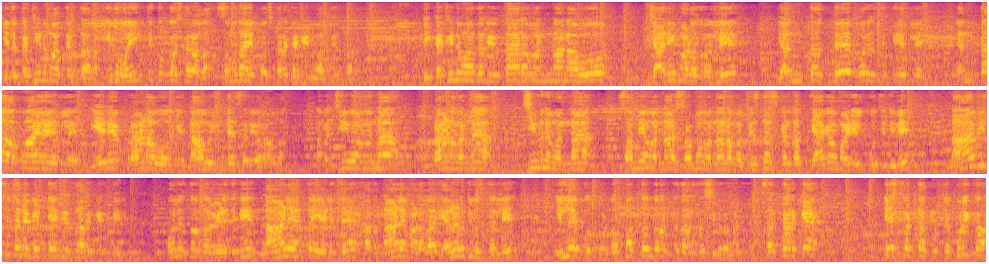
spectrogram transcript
ಇದು ಕಠಿಣವಾದ ನಿರ್ಧಾರ. ಇದು ವೈಯಕ್ತಿಕಕ್ಕೋಸ್ಕರ ಅಲ್ಲ ಸಮುದಾಯಕ್ಕೋಸ್ಕರ ಕಠಿಣವಾದ ನಿರ್ಧಾರ. ಈ ಕಠಿಣವಾದ ನಿರ್ಧಾರವನ್ನ ನಾವು ಜಾರಿ ಮಾಡೋದ್ರಲ್ಲಿ ಎಂಥದ್ದೇ ಪರಿಸ್ಥಿತಿ ಇರಲಿ ಎಂತ ಅಪಾಯ ಇರಲಿ ಏನೇ ಪ್ರಾಣ ಹೋಗಿ ನಾವು ಹಿಂದೆ ಸರಿಯೋರಲ್ಲ. ನಮ್ಮ ಜೀವವನ್ನ ಪ್ರಾಣವನ್ನ ಜೀವನವನ್ನ ಸಮಯವನ್ನ ಶ್ರಮವನ್ನ ನಮ್ಮ ಬಿಸ್ನೆಸ್ ಗಳನ್ನ ತ್ಯಾಗ ಮಾಡಿ ಕೂತಿದ್ದೀವಿ. ನಾವಿಷ್ಟು ಜನ ಗಟ್ಟಿಯಾಗಿ ನಿರ್ಧಾರಕ್ಕೆ ಇರ್ತೀವಿ. ಪೊಲೀಸ್ನವ್ರು ನಾವು ಹೇಳಿದೀನಿ ನಾಳೆ ಅಂತ ಹೇಳಿದ್ದೆ, ಅದು ನಾಳೆ ಮಾಡಲ್ಲ, ಎರಡು ದಿವಸದಲ್ಲಿ ಇಲ್ಲೇ ಕೂತ್ಕೊಂಡು ಮತ್ತೊಂದು ರಕ್ತದಾನದ ಶಿಬಿರ ಮಾಡ್ತಾರೆ ಸರ್ಕಾರಕ್ಕೆ ಎಷ್ಟು ರಕ್ತ ಕೊಡ್ತೇವೆ ಕುಡಿಕೋ?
